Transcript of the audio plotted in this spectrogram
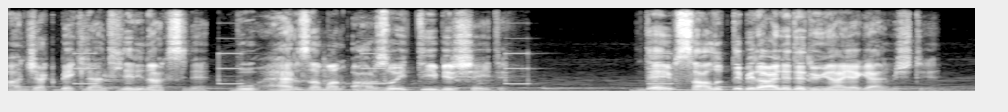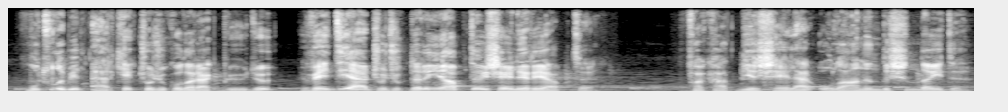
Ancak beklentilerin aksine bu her zaman arzu ettiği bir şeydi. Dave sağlıklı bir ailede dünyaya gelmişti. Mutlu bir erkek çocuk olarak büyüdü ve diğer çocukların yaptığı şeyleri yaptı. Fakat bir şeyler olağanın dışındaydı.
